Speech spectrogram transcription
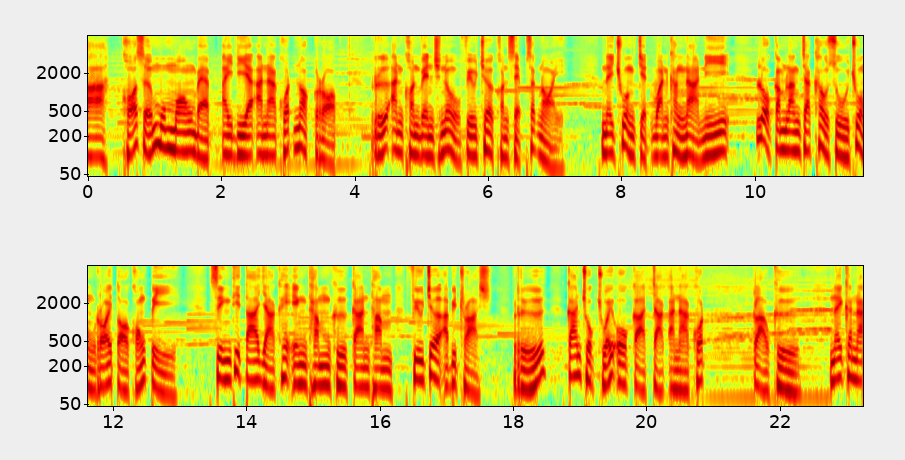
ตาขอเสริมมุมมองแบบไอเดียอนาคตนอกกรอบ หรือ unconventional future concept สักหน่อย ในช่วง 7 วันข้างหน้านี้ โลกกำลังจะเข้าสู่ช่วงร้อยต่อของปี สิ่งที่ตาอยากให้เองทำคือการทำ future arbitrage หรือการฉกฉวยโอกาสจากอนาคต กล่าวคือ ในขณะ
